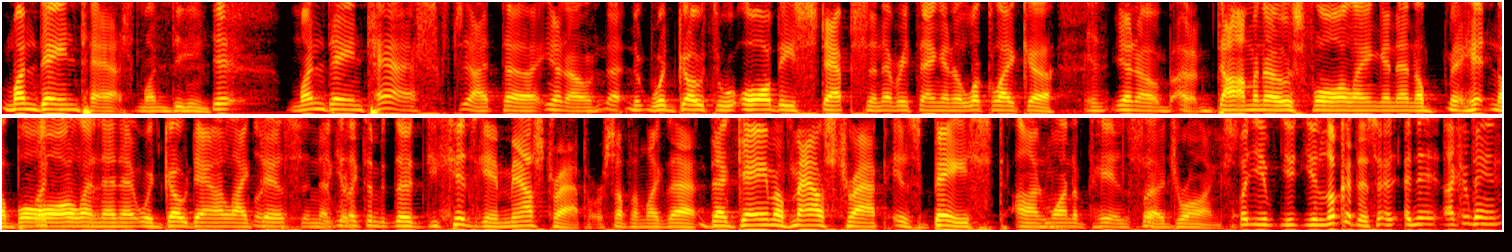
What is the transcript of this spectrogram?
mundane tasks, mundane. Yeah. Mundane tasks that uh, you know that would go through all these steps and everything, and it looked like uh, you know uh, dominoes falling, and then a, hitting a ball, and then it would go down like, this. And like, would- like the, the, the kids game Mousetrap or something like that. the game of Mousetrap is based on one of his uh, drawings. But you, you, you look at this, and and then, like, I- Then-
